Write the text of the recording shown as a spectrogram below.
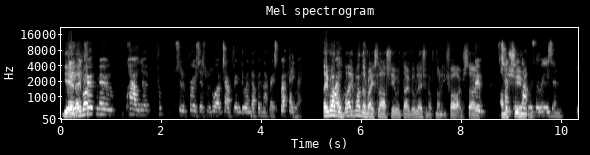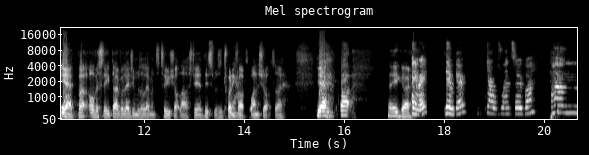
Yeah, they run, don't know how the sort of process was worked out for him to end up in that race. But anyway, they the, I- they won the race last year with Deauville Legend off 95. So, so I'm assuming- that was the reason. yeah, but obviously Deauville Legend was 11 to 2 shot last year. This was a 25 to 1 shot. So, yeah, but there you go. Anyway, there we go. Daryl's rants over. Um,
